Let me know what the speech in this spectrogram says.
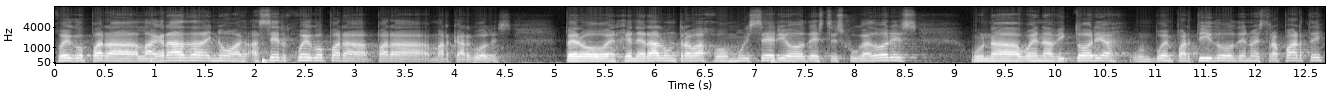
juego para la grada, no hacer juego para, para marcar goles. Pero en general un trabajo muy serio de estos jugadores, una buena victoria, un buen partido de nuestra parte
